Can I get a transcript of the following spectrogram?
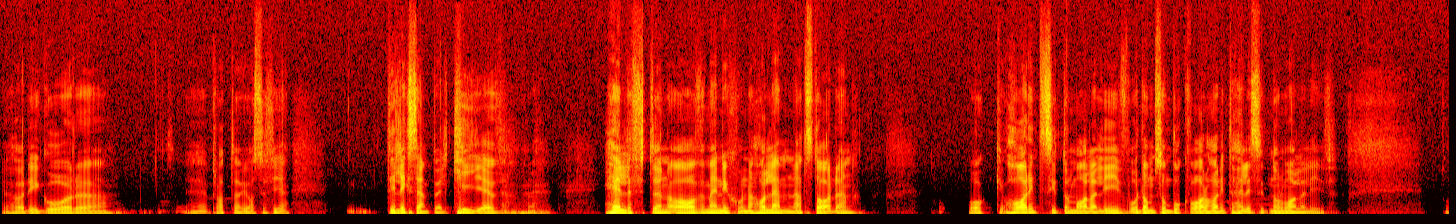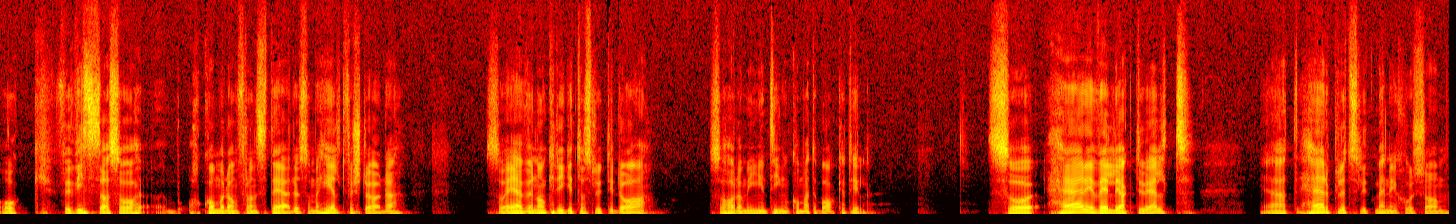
Jag hörde igår, eh, eh pratade jag och Sofia, till exempel Kiev. Hälften av människorna har lämnat staden och har inte sitt normala liv och de som bor kvar har inte heller sitt normala liv. Och för vissa så kommer de från städer som är helt förstörda. Så även om kriget tar slut idag så har de ingenting att komma tillbaka till. Så här är väldigt aktuellt att här plötsligt människor som,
